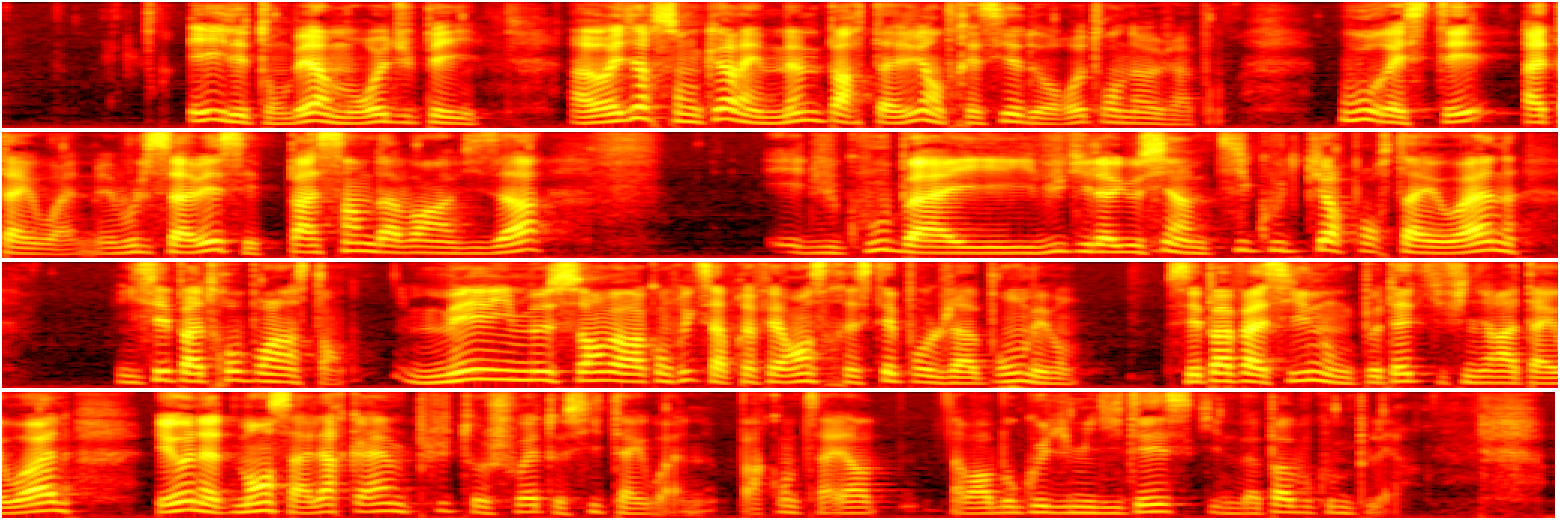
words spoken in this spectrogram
Et il est tombé amoureux du pays. À vrai dire, son cœur est même partagé entre essayer de retourner au Japon ou rester à Taïwan. Mais vous le savez, c'est pas simple d'avoir un visa. Et du coup, bah, vu qu'il a eu aussi un petit coup de cœur pour Taïwan, il sait pas trop pour l'instant. Mais il me semble avoir compris que sa préférence restait pour le Japon. Mais bon, c'est pas facile, donc peut-être qu'il finira à Taïwan. Et honnêtement, ça a l'air quand même plutôt chouette aussi Taïwan. Par contre, ça a l'air d'avoir beaucoup d'humidité, ce qui ne va pas beaucoup me plaire.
